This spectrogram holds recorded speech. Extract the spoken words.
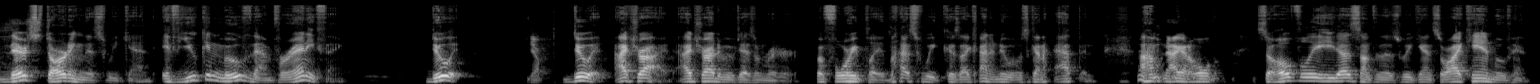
They're starting this weekend. If you can move them for anything, do it. Yep. Do it. I tried. I tried to move Desmond Ridder before he played last week because I kind of knew it was going to happen. Um, now I got to hold him. So hopefully he does something this weekend so I can move him.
